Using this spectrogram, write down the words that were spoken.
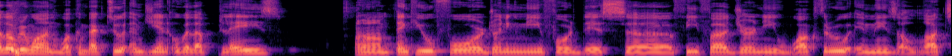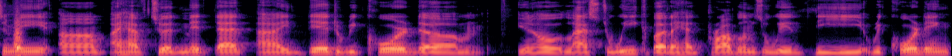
Hello everyone, welcome back to MGN Ovela Plays. Um, thank you for joining me for this uh, FIFA journey walkthrough. It means a lot to me. Um, I have to admit that I did record, um, you know, last week, but I had problems with the recording,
